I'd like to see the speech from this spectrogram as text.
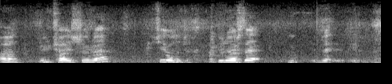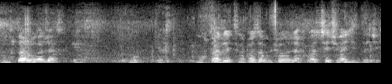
Aa, Üç ay sonra şey olacak. Üniversite muhtar olacak. Mu- Muhtariyetini kazanmış olacak ve seçime gidecek.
